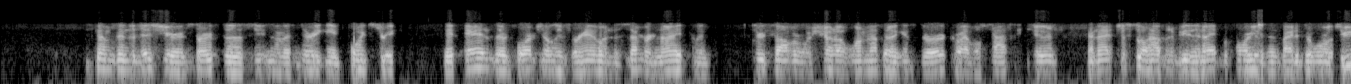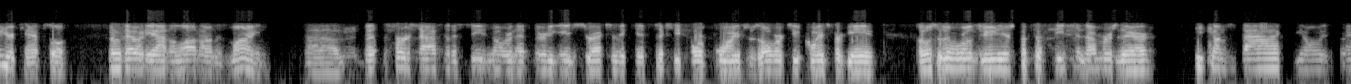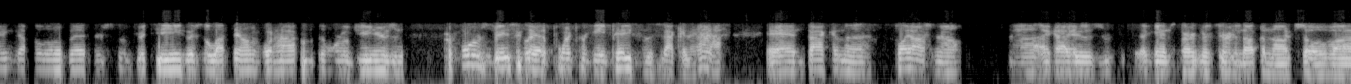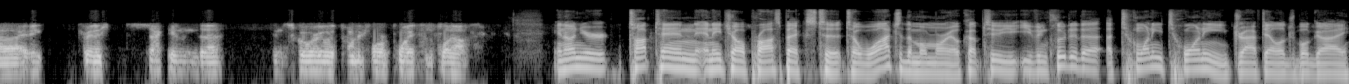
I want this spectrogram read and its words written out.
He comes into this year and starts the season on a 30 game point streak. It ends, unfortunately for him, on December 9th when Truth Albert was shut out 1 nothing against their earth rival Saskatoon. And that just so happened to be the night before he was invited to World Junior Camp. So no doubt he had a lot on his mind. Um, but the first half of the season over that 30 game stretch, I think he had 64 points, was over two points per game. Those are the World Juniors, put some decent numbers there. He comes back, you know, he's banged up a little bit. There's some fatigue. There's the letdown of what happened with the World Juniors and performs basically at a point per game pace in the second half. And back in the playoffs now, uh, a guy who's again starting to turn it up a notch. So uh, I think finished second uh, in scoring with 24 points in the playoffs. And on your top 10 NHL prospects to, to watch at the Memorial Cup, too, you, have included a, a, 2020 draft eligible guy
